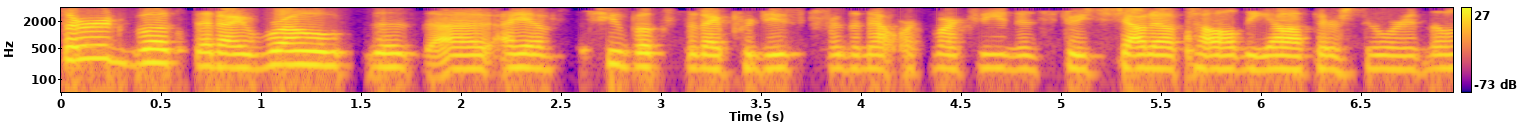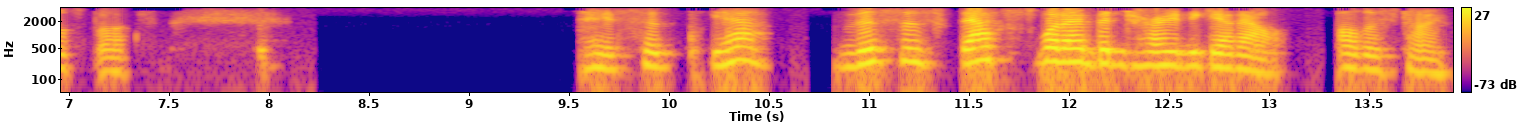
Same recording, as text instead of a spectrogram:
third book that I wrote. Uh, I have two books that I produced for the network marketing industry. Shout out to all the authors who are in those books. I said, yeah, this is, that's what I've been trying to get out all this time.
